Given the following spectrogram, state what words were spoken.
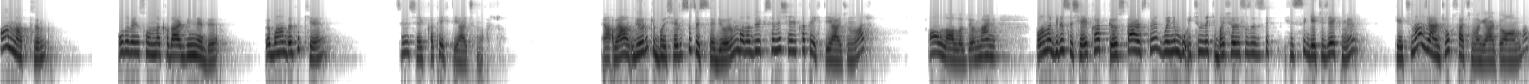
Anlattım. O da beni sonuna kadar dinledi. Ve bana dedi ki, senin şefkate ihtiyacın var. Ya ben diyorum ki başarısız hissediyorum. Bana diyor ki senin şefkate ihtiyacın var. Allah Allah diyorum. Yani bana birisi şefkat gösterse benim bu içimdeki başarısız hissi geçecek mi? Geçmez yani çok saçma geldi o anda.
